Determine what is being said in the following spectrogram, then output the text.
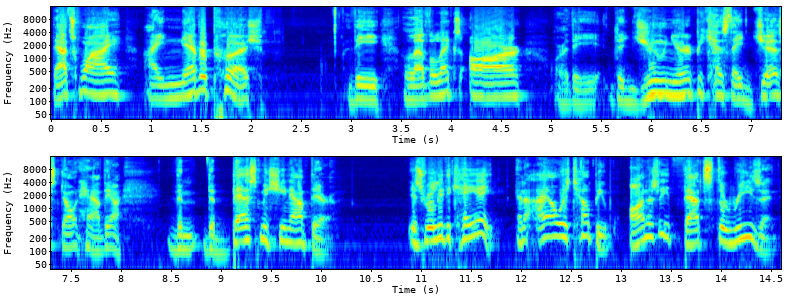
That's why I never push the Level XR or the, the Junior because they just don't have the the the best machine out there is really the K8. And I always tell people, honestly, that's the reason.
